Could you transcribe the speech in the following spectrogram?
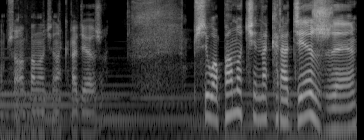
No, Przyłapano cię na kradzieży. Przyłapano cię na kradzieży.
